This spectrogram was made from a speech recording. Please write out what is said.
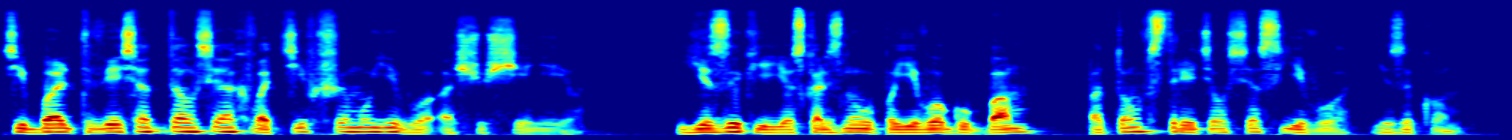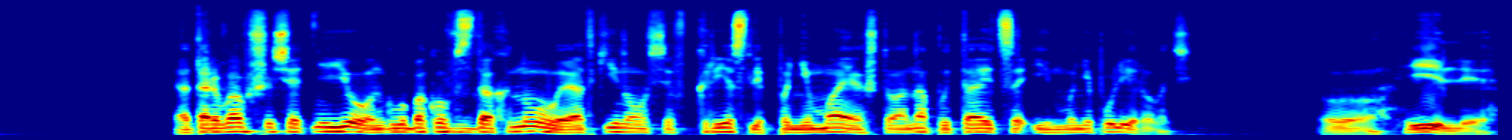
Тибальт весь отдался охватившему его ощущению. Язык ее скользнул по его губам, потом встретился с его языком. Оторвавшись от нее, он глубоко вздохнул и откинулся в кресле, понимая, что она пытается им манипулировать. «О, Илли,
